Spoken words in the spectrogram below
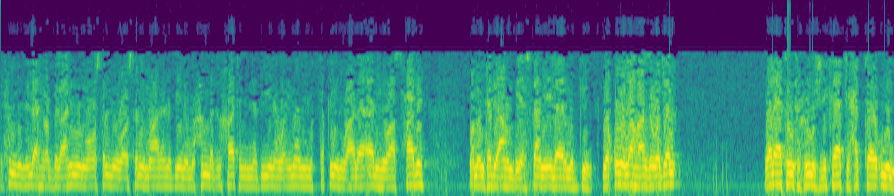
الحمد لله رب العالمين وأصلي وأسلم على نبينا محمد خاتم النبيين وإمام المتقين وعلى آله وأصحابه ومن تبعهم بإحسان إلى يوم الدين. يقول الله عز وجل ولا تنكحوا المشركات حتى يؤمن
